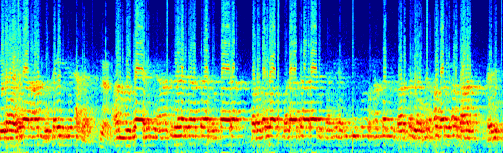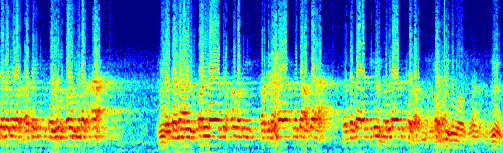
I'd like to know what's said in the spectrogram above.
كلاهما عن بكير بن احمد نعم. عن مجاهد عن عبد الله بن عباس قال فرض الله الصلاه على لسان نبيكم محمد صلى الله عليه وسلم في الحضر اربعا ففي السفر ركعتين وفي الخوف ركعه وكما يصلى بالحضر قبلها وبعدها فكذلك يصلى بالسفر نعم.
